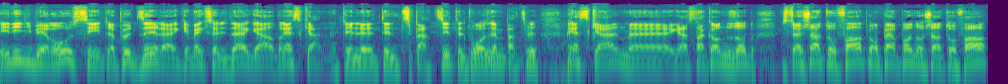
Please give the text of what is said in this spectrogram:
Et les libéraux, c'est un peu dire à Québec solidaire, garde, reste calme. T'es le, es le petit parti, t'es le troisième parti, reste calme. Euh, c'est encore nous autres, c'est un château fort, puis on perd pas nos châteaux forts.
